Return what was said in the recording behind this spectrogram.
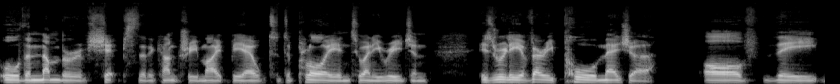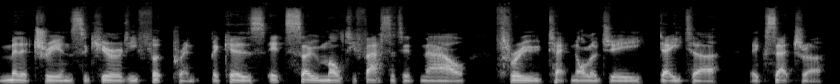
or the number of ships that a country might be able to deploy into any region is really a very poor measure of the military and security footprint because it's so multifaceted now through technology, data, etc.,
